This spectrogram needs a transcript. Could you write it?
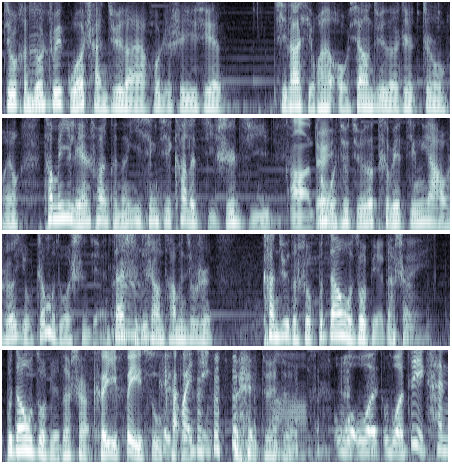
就是很多追国产剧的呀，或者是一些。其他喜欢偶像剧的这这种朋友，他们一连串可能一星期看了几十集啊，然后我就觉得特别惊讶。我说有这么多时间，但实际上他们就是看剧的时候不耽误做别的事儿。不耽误做别的事儿，可以倍速看，快进。对 对对，我我我自己看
